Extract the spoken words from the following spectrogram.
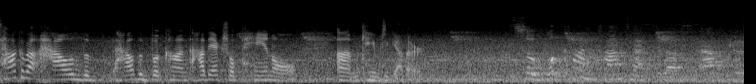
Talk about how the how the book con how the actual panel um, came together. So BookCon contacted us after,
